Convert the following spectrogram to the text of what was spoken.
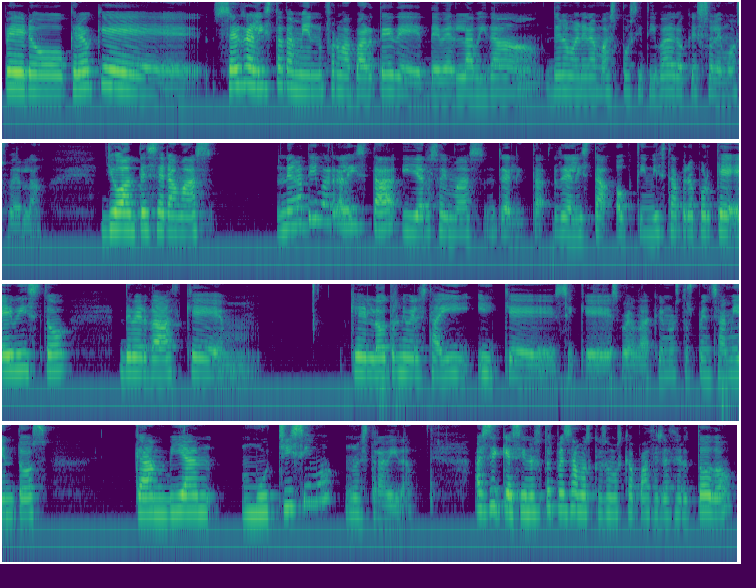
pero creo que ser realista también forma parte de, ver la vida de una manera más positiva de lo que solemos verla. Yo antes era más negativa, realista, y ahora soy más realista, realista optimista, pero porque he visto de verdad que, que el otro nivel está ahí y que sí que es verdad que nuestros pensamientos cambian muchísimo nuestra vida. Así que si nosotros pensamos que somos capaces de hacer todo,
